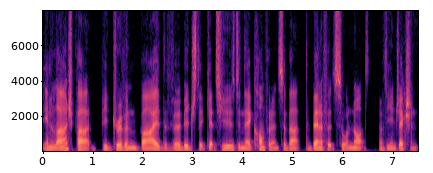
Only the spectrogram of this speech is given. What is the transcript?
in large part, be driven by the verbiage that gets used in their confidence about the benefits or not of the injection.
